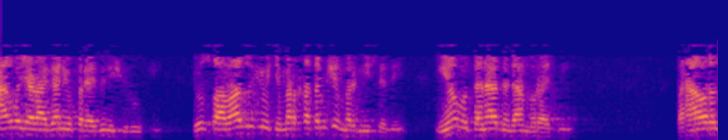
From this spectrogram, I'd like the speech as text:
هغه جړاګانې او فرایدونه شروع کی یو څه आवाज وشو چې مرګ ختم شي مرګ نشته دي یو متناد نه دا مراد دي په هغه ورځ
